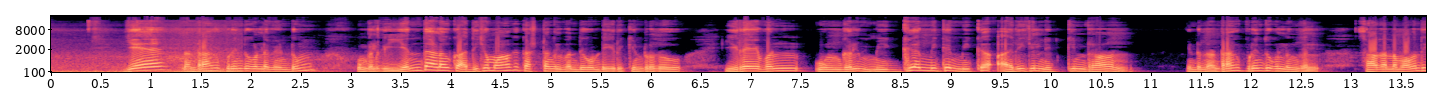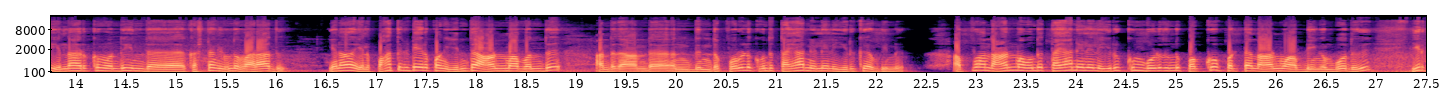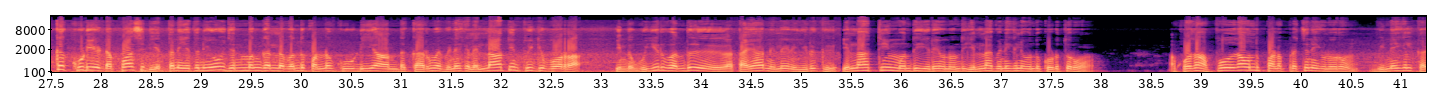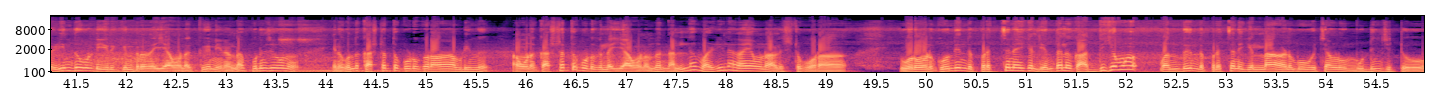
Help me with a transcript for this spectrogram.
ஏன்? நன்றாக புரிந்து கொள்ள வேண்டும். உங்களுக்கு எந்த அளவுக்கு அதிகமாக கஷ்டங்கள் வந்து கொண்டு இருக்கின்றதோ இறைவன் உங்கள் மிக மிக மிக அருகில் நிற்கின்றான் என்று நன்றாக புரிந்து கொள்ளுங்கள். சாதாரணமாக வந்து எல்லாருக்கும் வந்து இந்த கஷ்டங்கள் வந்து வராது. ஏன்னா இதில் பார்த்துக்கிட்டே இருப்பாங்க. எந்த ஆன்மா வந்து அந்த அந்த அந்த இந்த பொருளுக்கு வந்து தயார் நிலையில் இருக்குது அப்படின்னு. அப்போது அந்த ஆன்மா வந்து தயார் நிலையில் இருக்கும் பொழுது வந்து பக்குவப்பட்ட அந்த ஆன்மா அப்படிங்கும்போது இருக்கக்கூடிய டெபாசிட் எத்தனை எத்தனையோ ஜென்மங்களில் வந்து பண்ணக்கூடிய அந்த கர்ம வினைகள் எல்லாத்தையும் தூக்கி போடுறான் இந்த உயிர் வந்து தயார் நிலையில் இருக்குது எல்லாத்தையும் வந்து இறைவன் வந்து எல்லா வினைகளையும் வந்து கொடுத்துருவான். அப்போ தான் அப்போது தான் வந்து பல பிரச்சனைகள் வரும். வினைகள் கழிந்து கொண்டு இருக்கின்றது ஐயா உனக்கு நீ நல்லா புரிஞ்சுக்கணும். எனக்கு வந்து கஷ்டத்தை கொடுக்குறான் அப்படின்னு. அவனுக்கு கஷ்டத்தை கொடுக்கல ஐயா அவனை வந்து நல்ல வழியில் தான் அவனை அழைச்சிட்டு போகிறான் ஒருவனுக்கு வந்து இந்த பிரச்சனைகள் எந்த அளவுக்கு அதிகமாக வந்து இந்த பிரச்சனைகள்லாம் அனுபவிச்சு அவனுக்கு முடிஞ்சிட்டோ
